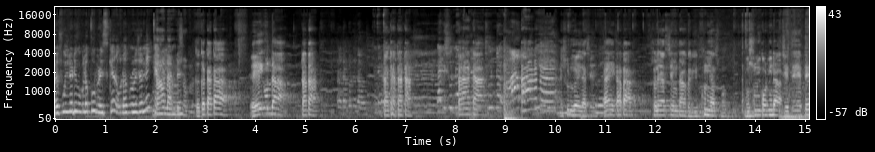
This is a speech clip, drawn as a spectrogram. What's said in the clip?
ওই ফুলজড়ি ওগুলো খুব রিস্কের ওগুলো প্রয়োজন নেই ক্যান্ডেল আনবে। কাকা টাটা। এই গুন্ডা। টাটা। Tata tata. টাটা। শুরু হয়ে গেছে। এই, টাটা। চলে যাচ্ছে আমি তাড়াতাড়ি, এক্ষুনি আসব। দুষ্টুমি করবি না। যেতে যেতে,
